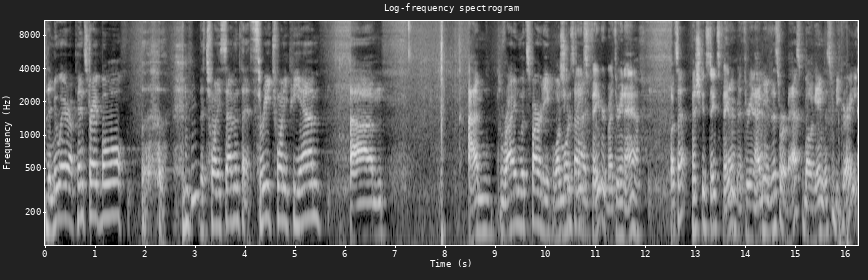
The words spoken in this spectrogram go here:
the New Era Pinstripe Bowl, the 27th at 3:20 p.m. Um, I'm riding with Sparty one Michigan more time. Michigan State's favored by three and a half. What's that? Michigan State's favored by three and a I half. mean, if this were a basketball game, this would be great.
